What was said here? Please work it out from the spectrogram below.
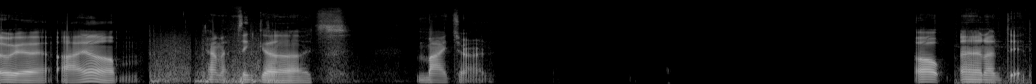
Oh yeah, I um kind of think uh it's my turn. Oh, and I'm dead.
